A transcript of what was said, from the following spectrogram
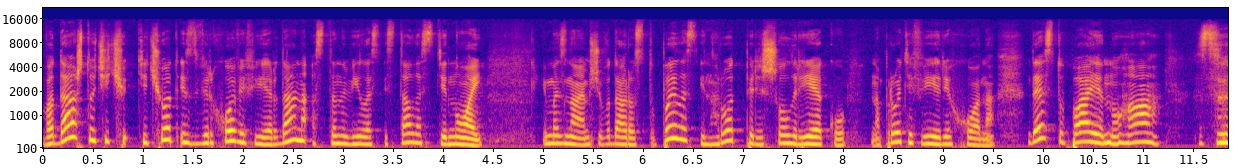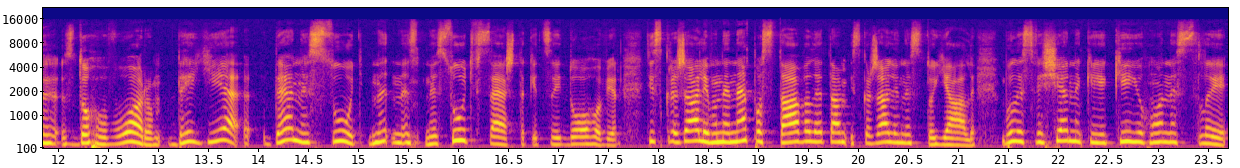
вода, что течет из верховьев Иордана, остановилась и стала стеной. І ми знаємо, що вода розступилась, і народ перейшов ріку напроти Ієрихона, де ступає нога з з договором, де є, де несуть, не, не, несуть все ж таки цей договір. Ті скрижалі вони не поставили там і скрижалі не стояли. Були священники, які його несли.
